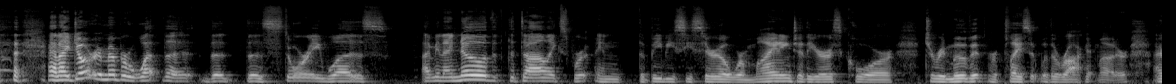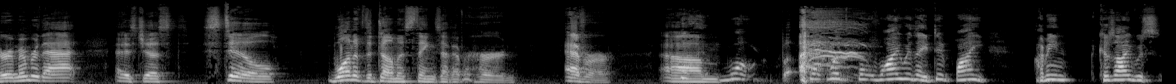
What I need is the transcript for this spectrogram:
and I don't remember what the, the the story was. I mean, I know that the Daleks were in the BBC serial were mining to the Earth's core to remove it and replace it with a rocket motor. I remember that as just still one of the dumbest things I've ever heard, ever. Um, what but what, what, why were they did? Why? I mean, because I was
